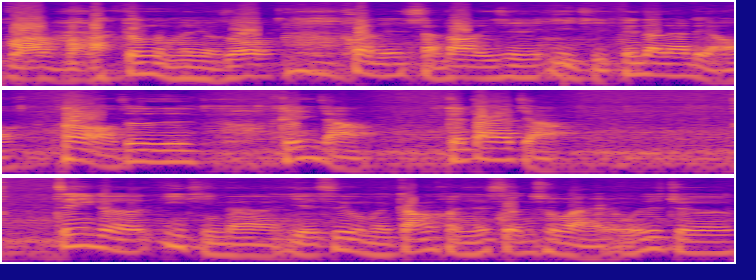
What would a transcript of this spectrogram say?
爸爸，跟我们有时候突然间想到的一些议题，跟大家聊。哦，就是跟你讲，跟大家讲，这一个议题呢，也是我们刚突然间生出来的，我就觉得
